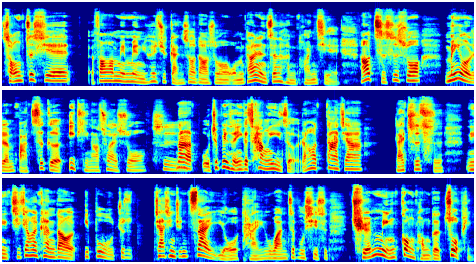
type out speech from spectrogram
从这些。方方面面，你会去感受到说，我们台湾人真的很团结。然后只是说，没有人把这个议题拿出来说，是那我就变成一个倡议者，然后大家来支持。你即将会看到一部就是嘉庆君再游台湾这部戏，是全民共同的作品。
